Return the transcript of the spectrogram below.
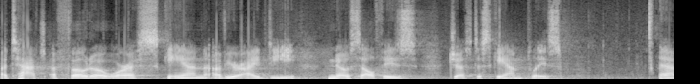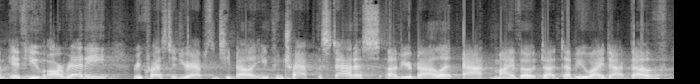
attach a photo or a scan of your ID. No selfies, just a scan, please. Um, If you've already requested your absentee ballot, you can track the status of your ballot at myvote.wi.gov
